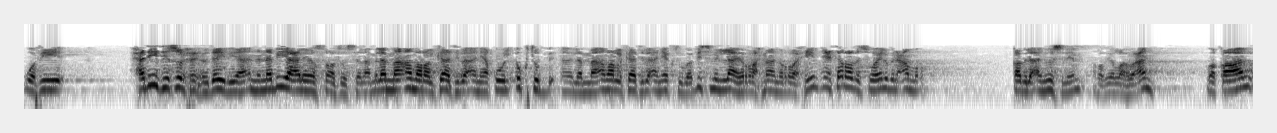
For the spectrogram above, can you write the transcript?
وفي حديث صلح الحديبية أن النبي عليه الصلاة والسلام لما أمر الكاتب أن يقول اكتب لما أمر الكاتب أن يكتب بسم الله الرحمن الرحيم اعترض سهيل بن عمرو قبل أن يسلم رضي الله عنه وقال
